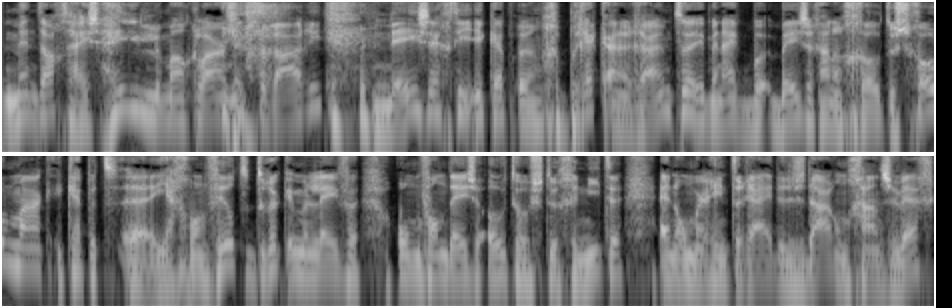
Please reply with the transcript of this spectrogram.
men dacht hij is helemaal klaar met Ferrari. Nee, zegt hij, ik heb een gebrek aan ruimte. Ik ben eigenlijk be- bezig aan een grote schoonmaak. Ik heb het uh, ja, gewoon veel te druk in mijn leven om van deze auto's te genieten en om erin te rijden. Dus daarom gaan ze weg.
